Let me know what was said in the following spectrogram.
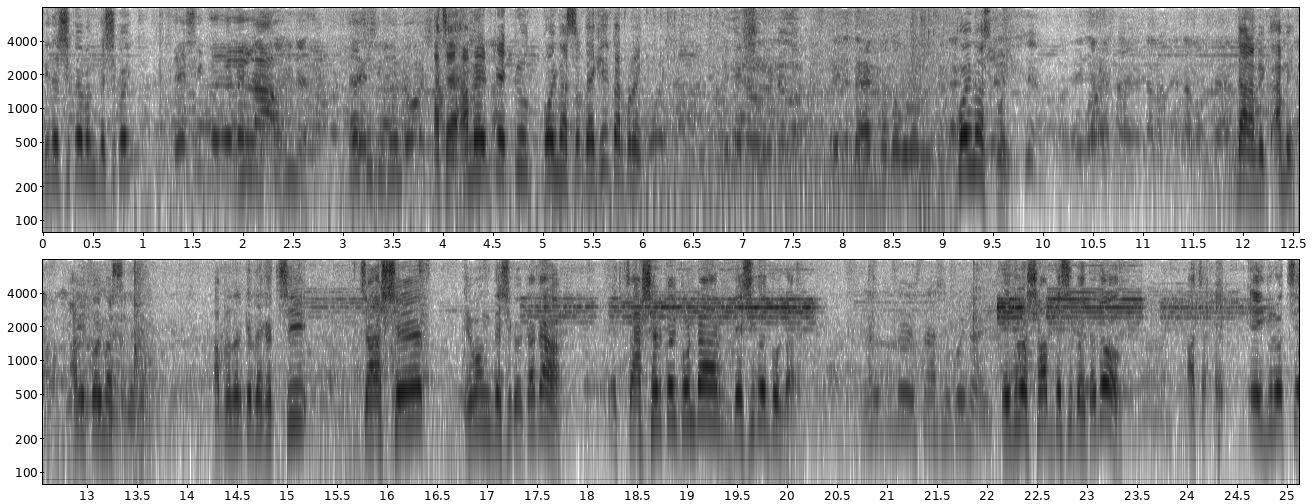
বিদেশি কই এবং দেশি কই? আচ্ছা আমরা একটু একটু কই মাছটা দেখি তারপরে কই মাছ কই? না আমি আমি আমি কই মাছটা দেখি। আপনাদেরকে দেখাচ্ছি চাষের এবং দেশি কই। কাকা চাষের কই কোনটা আর দেশি কই কোনটা? এগুলো সব দেশি কই তাই তো? আচ্ছা এইগুলো হচ্ছে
